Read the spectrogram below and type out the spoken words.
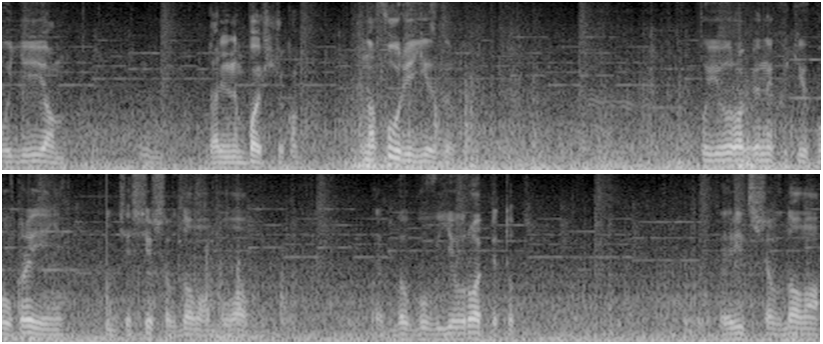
водієм, дальнобойщиком. На фурі їздив. По Європі не хотів по Україні. Частіше вдома бував. Якби був в Європі, то рідше вдома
